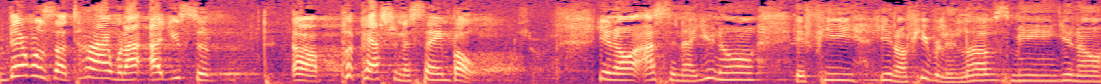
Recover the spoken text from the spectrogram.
there was a time when I, I used to uh, put Pastor in the same boat. You know, I said, now, you know, if he, you know, if he really loves me, you know,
